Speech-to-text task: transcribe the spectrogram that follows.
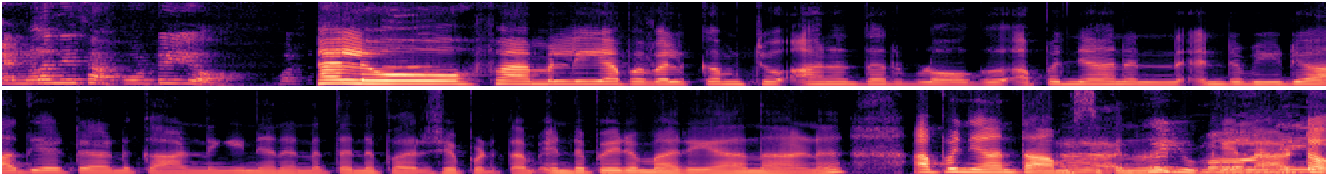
പെങ്ങളെ നീ സപ്പോർട്ട് ചെയ്യോ? ഹലോ ഫാമിലി അപ്പോൾ വെൽക്കം ടു അനദർ വ്ളോഗ് അപ്പം ഞാൻ എന്റെ എന്റെ വീഡിയോ ആദ്യമായിട്ടാണ് കാണണമെങ്കിൽ ഞാൻ എന്നെ തന്നെ പരിചയപ്പെടുത്താം. എന്റെ പേര് മരിയ എന്നാണ്. അപ്പം ഞാൻ താമസിക്കുന്നത് യു കെയിലാണ് കേട്ടോ.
